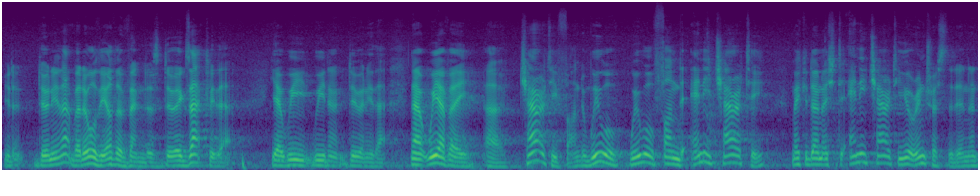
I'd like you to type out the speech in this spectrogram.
You don't do any of that, but all the other vendors do exactly that. Yeah, we, we don't do any of that. Now, we have a uh, charity fund, and we will, we will fund any charity, make a donation to any charity you're interested in, and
